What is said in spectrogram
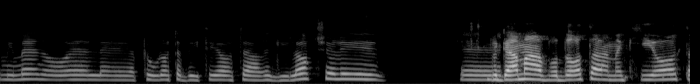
ממנו אל אה, הפעולות הביתיות הרגילות שלי. אה, וגם העבודות הענקיות,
